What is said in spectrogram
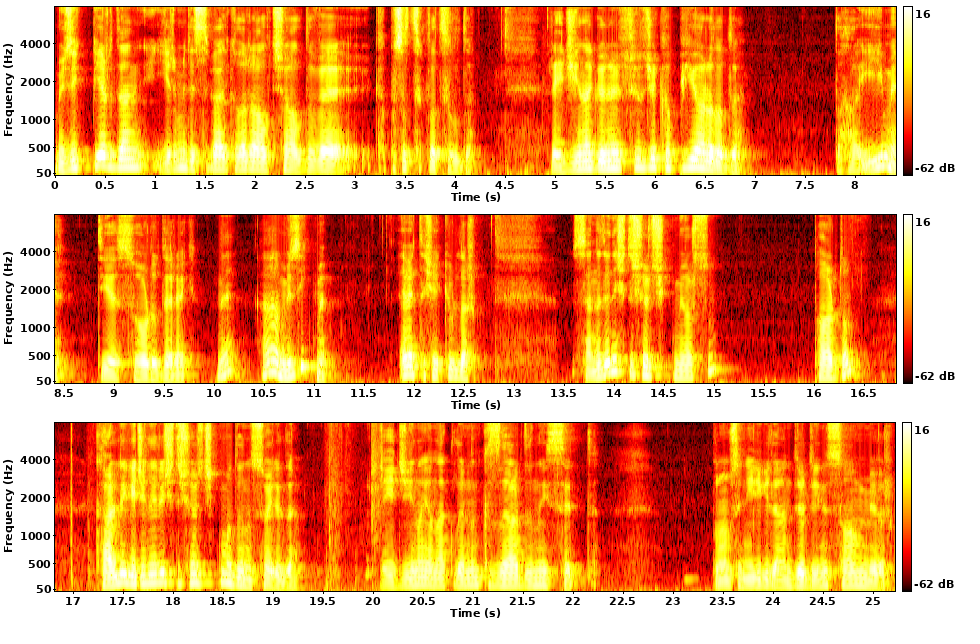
Müzik birden 20 desibel kadar alçaldı ve kapısı tıklatıldı. Regina gönülsüzce kapıyı araladı. Daha iyi mi? diye sordu Derek. Ne? Ha müzik mi? Evet teşekkürler. Sen neden hiç dışarı çıkmıyorsun? Pardon? Carly geceleri hiç dışarı çıkmadığını söyledi. Regina yanaklarının kızardığını hissetti. Bunun seni ilgilendirdiğini sanmıyorum.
